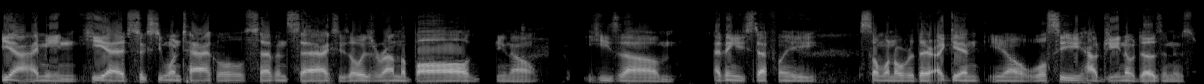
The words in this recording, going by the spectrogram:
yeah, I mean, he had 61 tackles, seven sacks. He's always around the ball. You know, he's um, I think he's definitely someone over there. Again, you know, we'll see how Geno does in his.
